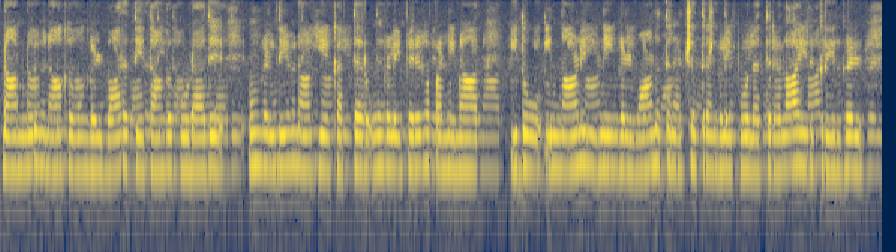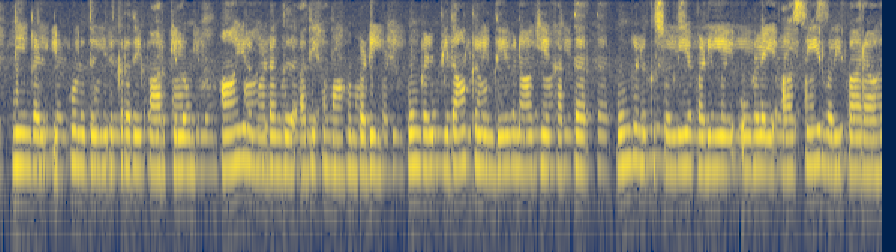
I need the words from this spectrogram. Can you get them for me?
நான் ஒருவனாக உங்கள் பாரத்தை தாங்கக்கூடாது. உங்கள் தேவனாகிய கர்த்தர் உங்களை பெருக பண்ணினார். இதோ இந்நாளில் நீங்கள் வானத்து நட்சத்திரங்களைப் போல திரளாயிருக்கிறீர்கள் நீங்கள் இப்பொழுது இருக்கிறதை பார்க்கிலும் ஆயிரம் மடங்கு அதிகமாகும்படி உங்கள் பிதாக்களின் தேவனாகிய கர்த்தர் உங்களுக்கு சொல்லியபடியே உங்களை ஆசீர்வதிப்பாராக.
